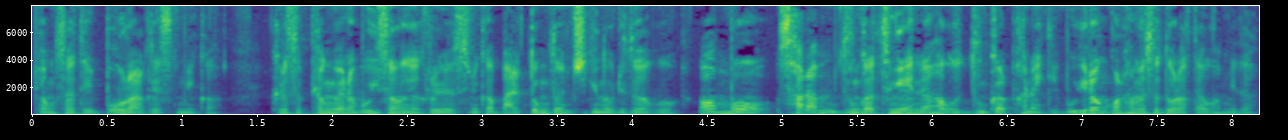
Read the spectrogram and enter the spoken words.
병사들이 뭘 알겠습니까? 그래서 벽면에 뭐 이상하게 그려졌으니까 말똥 던지기 놀이도 하고 어 뭐 사람 눈과 등에 있네 하고 눈깔 파내기 뭐 이런 걸 하면서 놀았다고 합니다.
